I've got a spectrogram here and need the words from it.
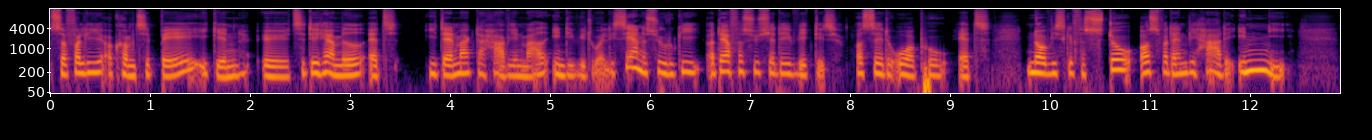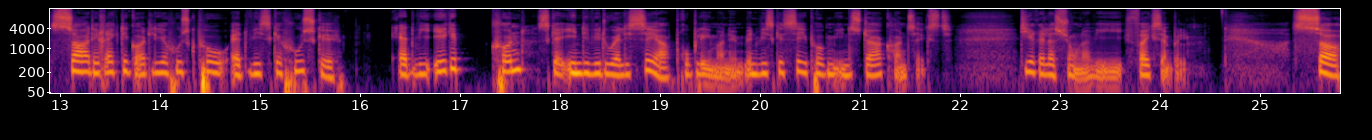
Så for lige at komme tilbage igen øh, til det her med, at i Danmark, der har vi en meget individualiserende psykologi, og derfor synes jeg, det er vigtigt at sætte ord på, at når vi skal forstå også, hvordan vi har det indeni, så er det rigtig godt lige at huske på, at vi skal huske, at vi ikke kun skal individualisere problemerne, men vi skal se på dem i en større kontekst. De relationer, vi er i, for eksempel. Så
